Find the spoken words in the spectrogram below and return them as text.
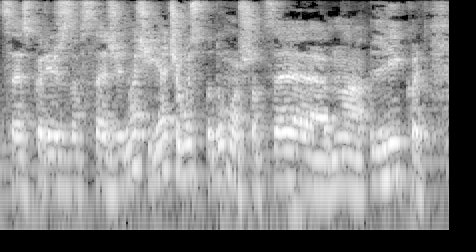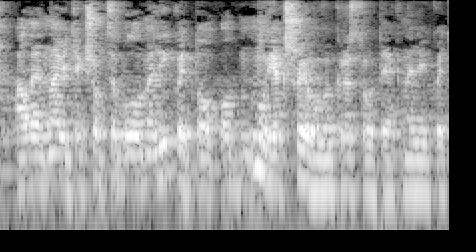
Це, скоріш за все, жіночі. Я чомусь подумав, що це на лікоть. Але навіть якщо б це було на лікоть, то од... ну, якщо його використовувати як на лікоть,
